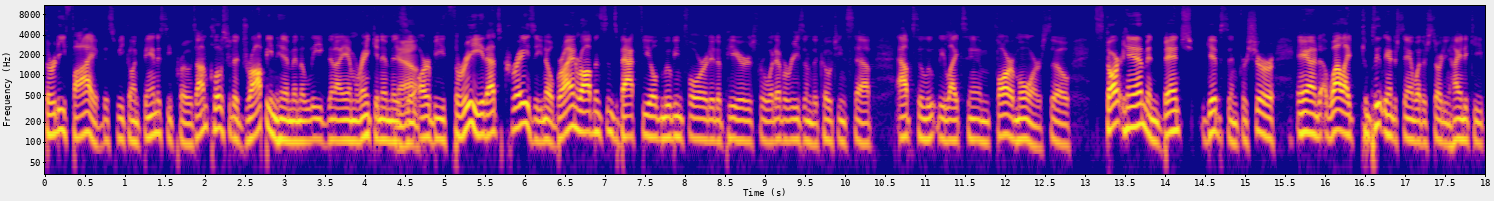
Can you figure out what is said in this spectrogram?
35 this week on Fantasy Pros? I'm closer to dropping him in a league than I am ranking him as yeah. RB3. That's crazy. No, Brian Robinson's backfield moving forward, it appears, for whatever reason, the coaching staff absolutely likes him far more. So start him and bench Gibson for sure. And while I completely understand why they're starting Heinicke,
